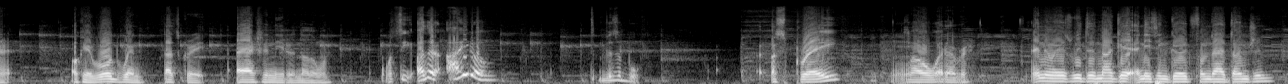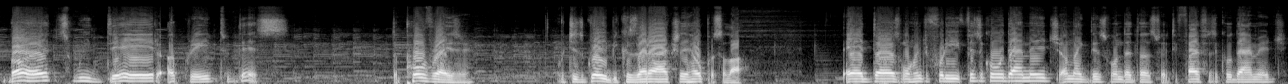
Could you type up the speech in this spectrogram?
Alright. Okay, road win. That's great. I actually need another one. What's the other item? It's invisible. A spray? Oh, whatever. Anyways, we did not get anything good from that dungeon. But we did upgrade to this. The pulverizer. Which is great because that'll actually help us a lot. It does 148 physical damage, unlike this one that does 55 physical damage.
